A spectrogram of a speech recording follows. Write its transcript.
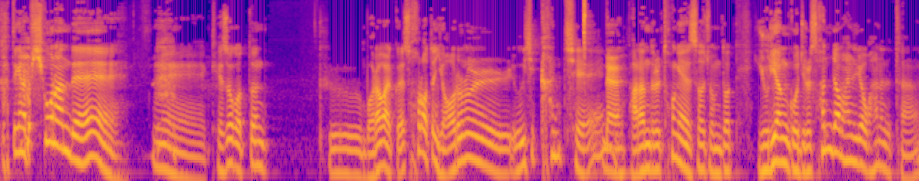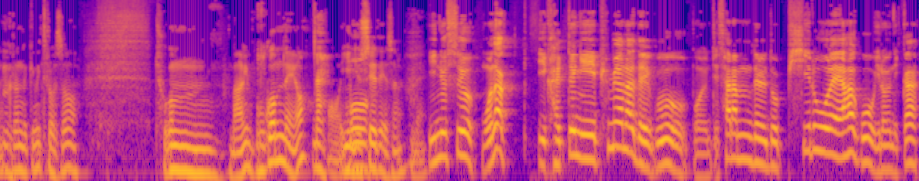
가뜩이나 피곤한데 네, 계속 어떤 그 뭐라고 할까요 서로 어떤 여론을 의식한 채 네. 발언들을 통해서 좀 더 유리한 고지를 선점하려고 하는 듯한 음. 그런 느낌이 들어서 조금 마음이 무겁네요. 네. 어, 이 뭐 뉴스에 대해서는. 네. 이 뉴스 워낙 이 갈등이 표면화되고 뭐 이제 사람들도 피로해하고 이러니까 이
